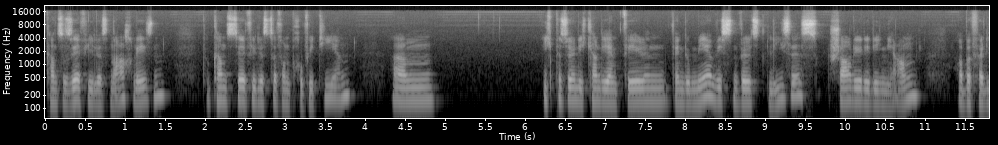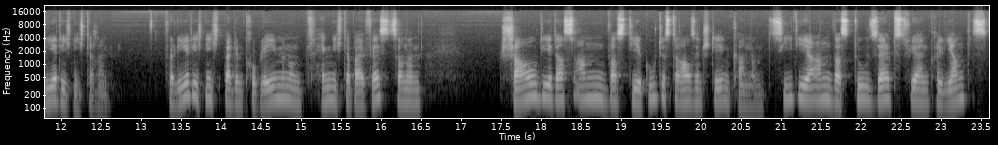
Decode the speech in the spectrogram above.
kannst du sehr vieles nachlesen. Du kannst sehr vieles davon profitieren. Ähm, ich persönlich kann dir empfehlen, wenn du mehr wissen willst, lies es, schau dir die Dinge an, aber verlier dich nicht daran. Verlier dich nicht bei den Problemen und häng nicht dabei fest, sondern schau dir das an, was dir Gutes daraus entstehen kann und zieh dir an, was du selbst für ein brillantes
